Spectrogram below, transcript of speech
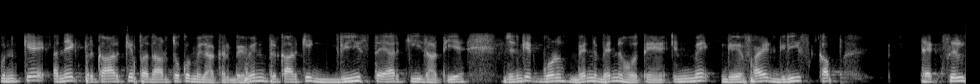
उनके अनेक प्रकार के पदार्थों को मिलाकर विभिन्न प्रकार की ग्रीस तैयार की जाती है, जिनके गुण भिन्न भिन्न होते हैं। इनमें ग्रेफाइड ग्रीस, कप एक्सिल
